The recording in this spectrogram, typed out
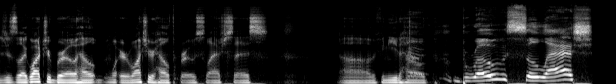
Just like, watch your bro help, or watch your health, bro, slash sis. Um, if you need help, Bro slash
